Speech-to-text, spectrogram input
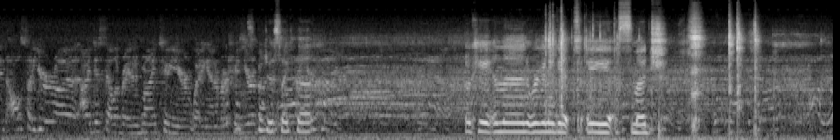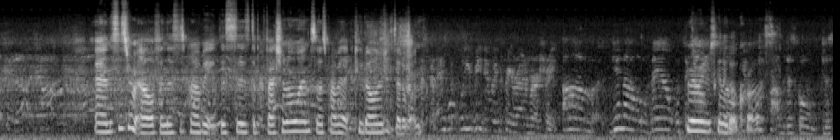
and also, your uh, I just celebrated my two-year wedding anniversary, and you're So about just to like that. Okay, and then we're gonna get a smudge. And this is from Elf, and this is probably this is the professional one, so it's probably like two dollars instead of one. And what will you be doing for your anniversary? Um, you know, now with the And then we're just gonna go know, we- we'll across. probably just go, just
